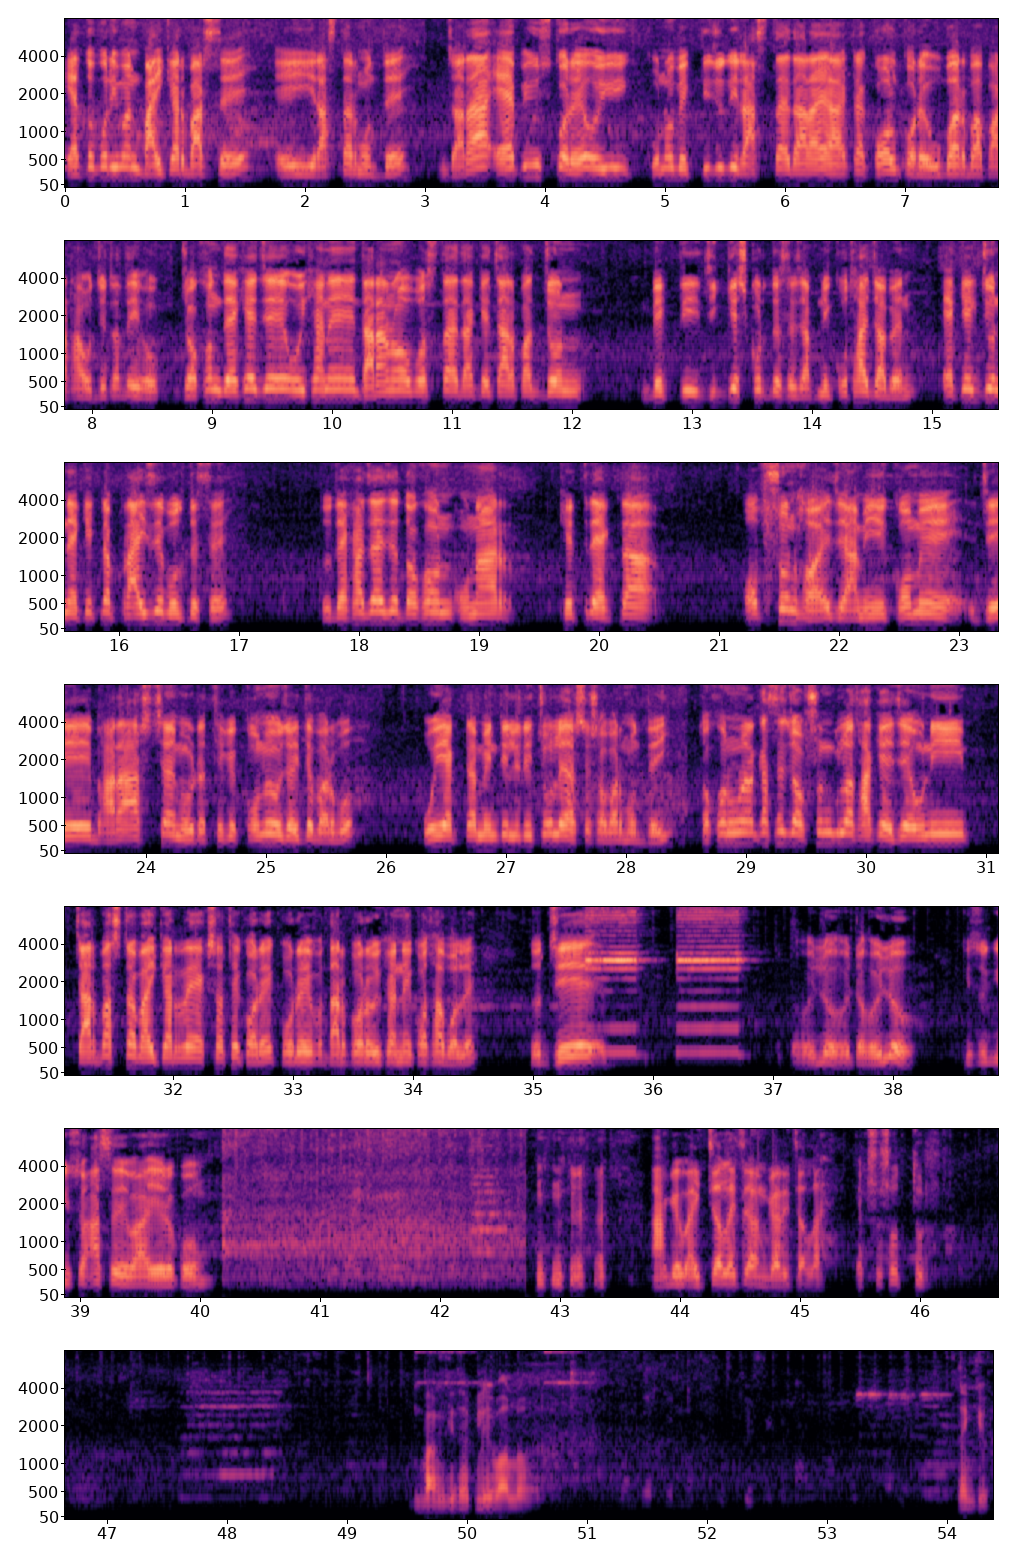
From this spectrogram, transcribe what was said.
এত পরিমাণ বাইকার বাড়ছে এই রাস্তার মধ্যে। যারা অ্যাপ ইউজ করে, ওই কোনো ব্যক্তি যদি রাস্তায় দাঁড়ায়, একটা কল করে উবার বা পাঠাও, যেটাতেই হোক, যখন দেখে যে ওইখানে দাঁড়ানো অবস্থায় তাকে চার পাঁচজন ব্যক্তি জিজ্ঞেস করতেছে যে আপনি কোথায় যাবেন, এক একজন এক একটা প্রাইজে বলতেছে। তো দেখা যায় যে তখন ওনার ক্ষেত্রে একটা অপশন হয় যে আমি কমে যে ভাড়া আসছে, আমি ওটা থেকে কমেও যাইতে পারব। ওই একটা মেন্টালিটি চলে আসে সবার মধ্যেই। তখন ওনার কাছে যে অপশনগুলো থাকে যে উনি চার পাঁচটা বাইকাররা একসাথে করে করে তারপর ওইখানে কথা বলে। তো যে হইল, এটা হইল? কিছু কিছু আছে বা এরকম। আগে বাইক চালাইছে, এখন গাড়ি চালায়। একশো সত্তর। বাঙ্গি থাকলেই ভালো হয়। থ্যাংক ইউ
